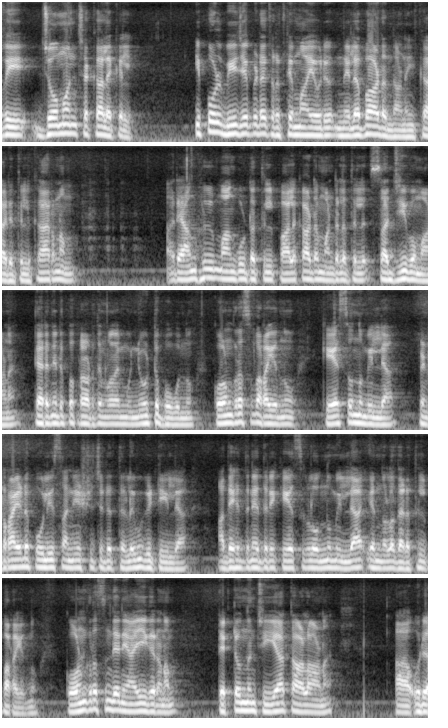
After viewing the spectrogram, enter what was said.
ശ്രീ ജോമോൻ ചക്കാലക്കൽ ഇപ്പോൾ ബി ജെ പിയുടെ കൃത്യമായ ഒരു നിലപാടെന്താണ് ഇക്കാര്യത്തിൽ? കാരണം രാഹുൽ മാങ്കൂട്ടത്തിൽ പാലക്കാട് മണ്ഡലത്തിൽ സജീവമാണ് തെരഞ്ഞെടുപ്പ് പ്രവർത്തനങ്ങളുമായി മുന്നോട്ട് പോകുന്നു കോൺഗ്രസ് പറയുന്നു കേസൊന്നുമില്ല പിണറായിയുടെ പോലീസ് അന്വേഷിച്ചിട്ട് തെളിവ് കിട്ടിയില്ല അദ്ദേഹത്തിനെതിരെ കേസുകളൊന്നുമില്ല എന്നുള്ള തരത്തിൽ പറയുന്നു. കോൺഗ്രസിന്റെ ന്യായീകരണം തെറ്റൊന്നും ചെയ്യാത്ത ആളാണ്. ഒരു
